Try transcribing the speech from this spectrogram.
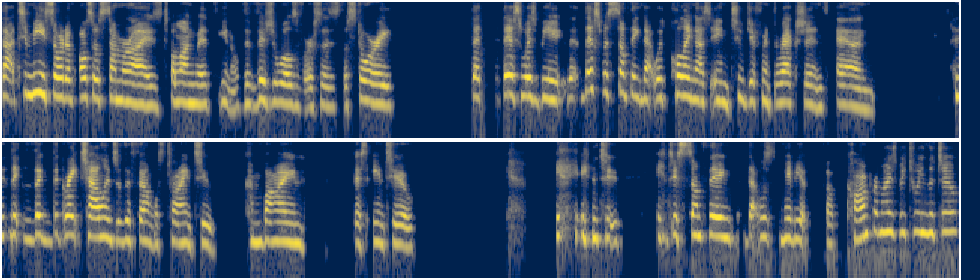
that to me sort of also summarized along with you know the visuals versus the story that this was being this was something that was pulling us in two different directions. And the, the, the great challenge of the film was trying to combine this into into into something that was maybe a, a compromise between the two.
